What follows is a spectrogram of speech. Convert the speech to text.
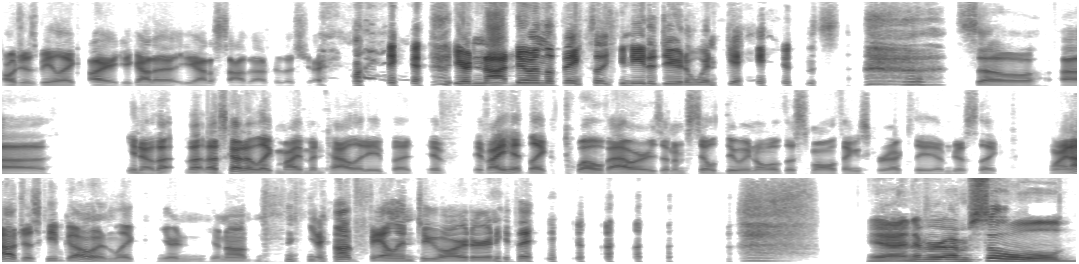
I'll just be like, all right, you gotta you gotta stop after this, Jerry. You're not doing the things that you need to do to win games. so, uh, you know that, that that's kind of like my mentality but if if i hit like 12 hours and i'm still doing all of the small things correctly i'm just like why not just keep going like you're you're not you're not failing too hard or anything Yeah, I never. I'm still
